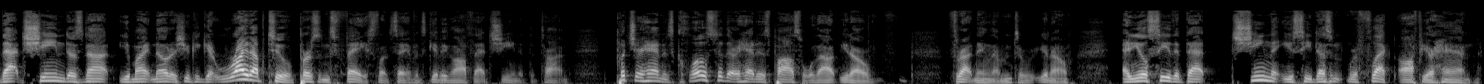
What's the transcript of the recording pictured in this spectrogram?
that sheen does not, you might notice, you could get right up to a person's face, let's say, if it's giving off that sheen at the time. Put your hand as close to their head as possible without, you know, threatening them to, you know, and you'll see that that sheen that you see doesn't reflect off your hand.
